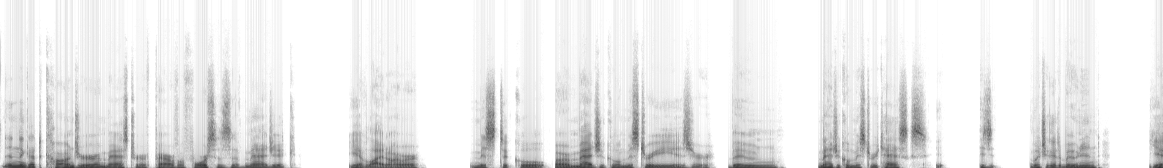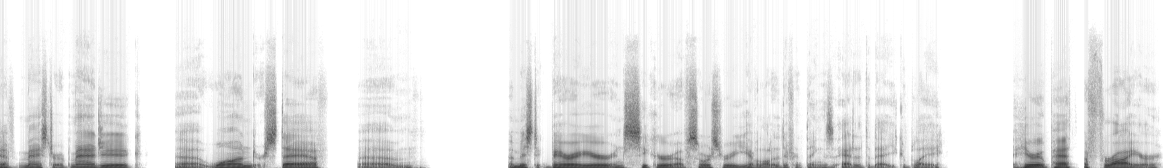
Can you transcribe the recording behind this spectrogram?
Then they got Conjurer, a master of powerful forces of magic. You have light armor. Mystical or magical mystery is your boon. Magical mystery tasks is what you got a boon in. You have master of magic, uh, wand or staff, um, a mystic barrier, and seeker of sorcery. You have a lot of different things added to that you could play. A hero path, a friar,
